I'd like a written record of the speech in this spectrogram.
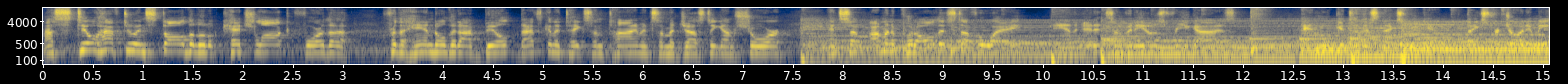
I still have to install the little catch lock for the for the handle that I built. That's gonna take some time and some adjusting, I'm sure. And so I'm gonna put all this stuff away and edit some videos for you guys and we'll get to this next weekend. Thanks for joining me.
